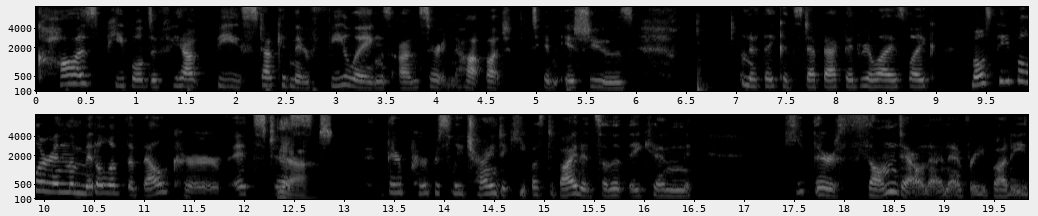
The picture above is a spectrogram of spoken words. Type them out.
cause people to have, be stuck in their feelings on certain hot button issues. And if they could step back, they'd realize like most people are in the middle of the bell curve. It's just yeah. they're purposely trying to keep us divided so that they can keep their thumb down on everybody.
